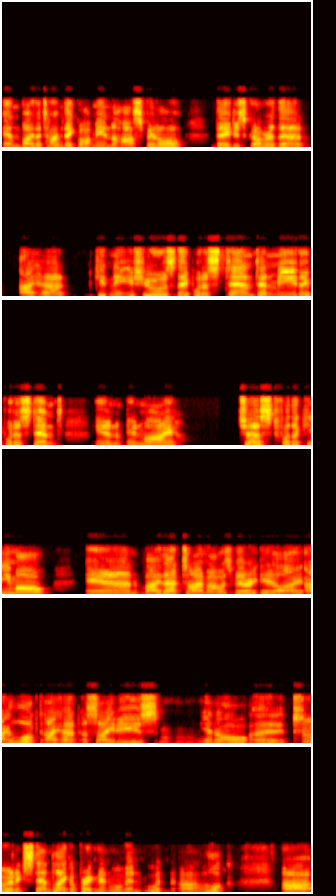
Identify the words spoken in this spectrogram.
and by the time they got me in the hospital, they discovered that I had kidney issues. They put a stent in me. They put a stent in in my chest for the chemo and by that time I was very ill. I, I looked, I had ascites, you know, uh, to an extent like a pregnant woman would uh, look. Uh,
